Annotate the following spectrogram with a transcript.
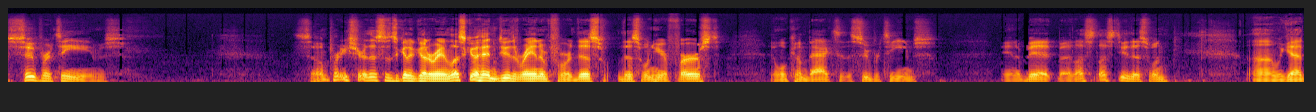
Super teams. So I'm pretty sure this is going to go to random. Let's go ahead and do the random for this this one here first, and we'll come back to the super teams in a bit. But let's let's do this one. Uh, we got.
